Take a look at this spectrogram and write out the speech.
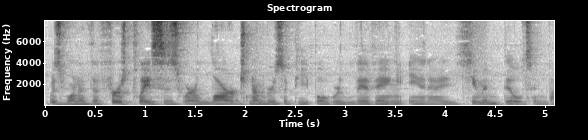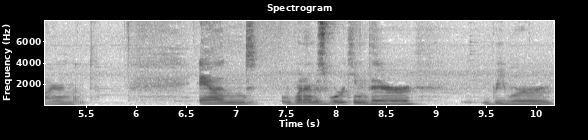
It was one of the first places where large numbers of people were living in a human built environment. And when I was working there, we were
